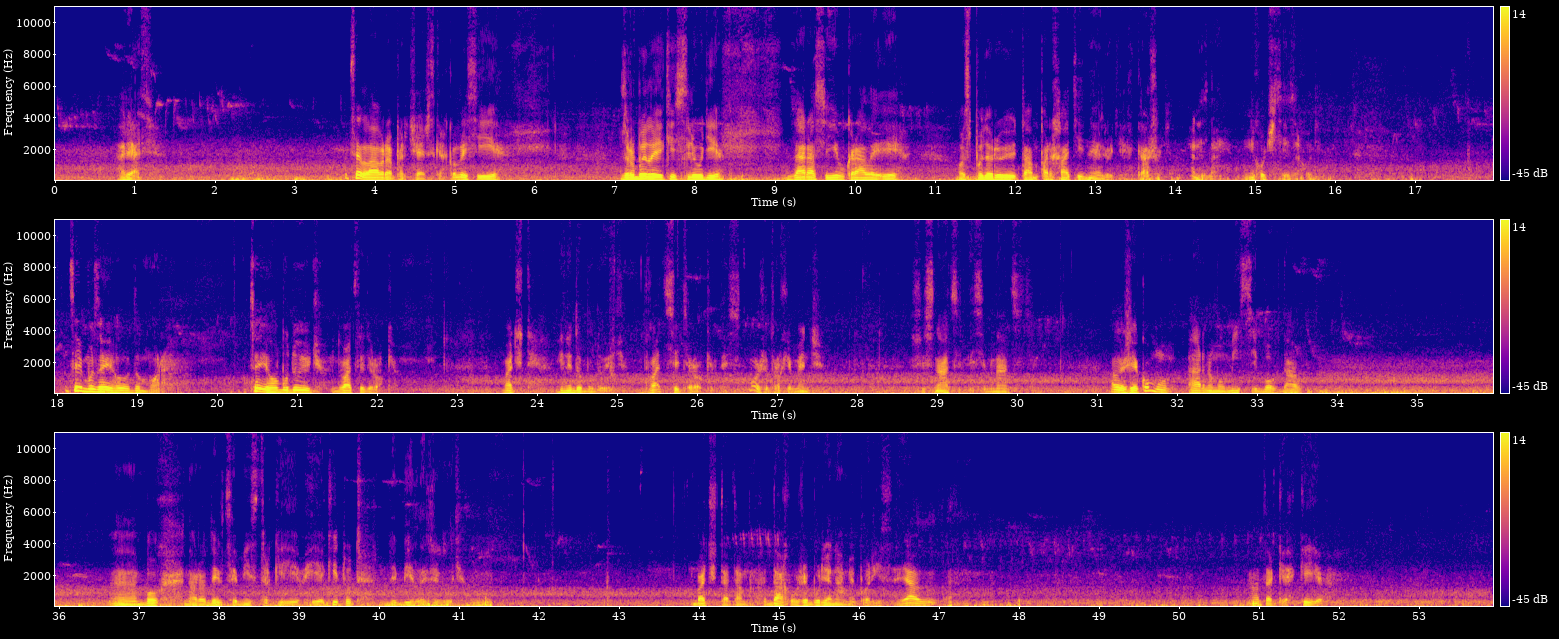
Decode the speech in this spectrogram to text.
грязь. Це Лавра Перчерська. Колись її зробили якісь люди. Зараз її вкрали і господарюють там пархаті нелюді. Кажуть. Я не знаю, не хочеться і заходити. Цей музей Голодомора. Це його будують 20 років. Бачите, і не добудують. 20 років десь, може трохи менше. 16, 18. Але ж якому гарному місці Бог дав. е, Бог народив це місто Київ. І які тут дебіли живуть. Бачите, там дах вже бур'янами поріс. Я Отаке, Київ.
